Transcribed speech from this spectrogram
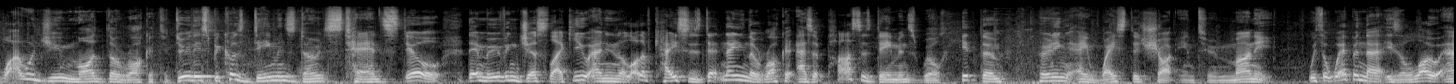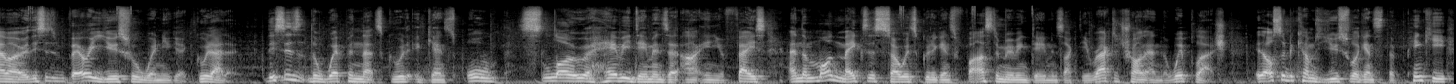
Why would you mod the rocket to do this? Because demons don't stand still. They're moving just like you, and in a lot of cases, detonating the rocket as it passes demons will hit them, turning a wasted shot into money. With a weapon that is low ammo, this is very useful when you get good at it. This is the weapon that's good against all slow, heavy demons that are in your face, and the mod makes it so it's good against faster moving demons like the Arachnotron and the Whiplash. It also becomes useful against the Pinky,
